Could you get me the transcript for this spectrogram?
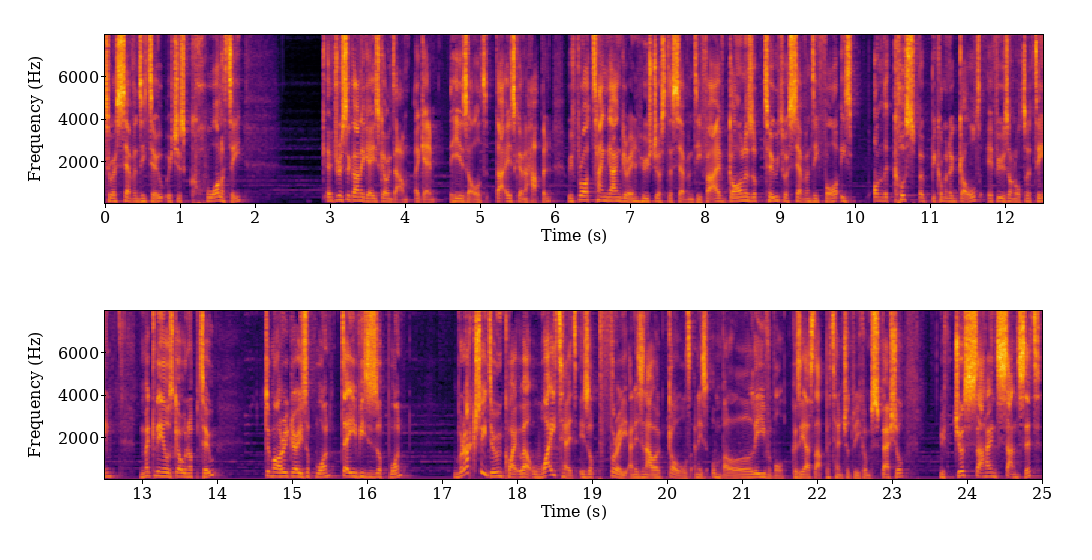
to a 72, which is quality. Idrissa is going down. Again, he is old. That is going to happen. We've brought Tanganga in, who's just a 75. Garner's up two to a 74. He's on the cusp of becoming a gold if he was on Ultimate Team. McNeil's going up two. Demarai Gray's up one. Davies is up one. We're actually doing quite well. Whitehead is up three and is now a gold and is unbelievable because he has that potential to become special. We've just signed Sancet.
